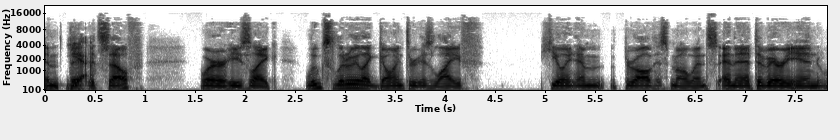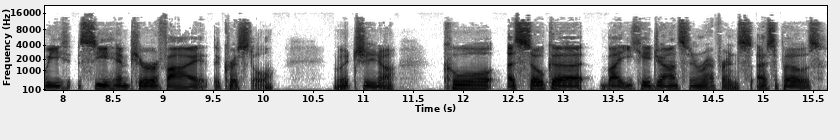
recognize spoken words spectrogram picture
in, Yeah. itself, where he's like Luke's literally like going through his life, healing him through all of his moments, and then at the very end we see him purify the crystal, which you know, cool Ahsoka by E.K. Johnston reference, I suppose.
